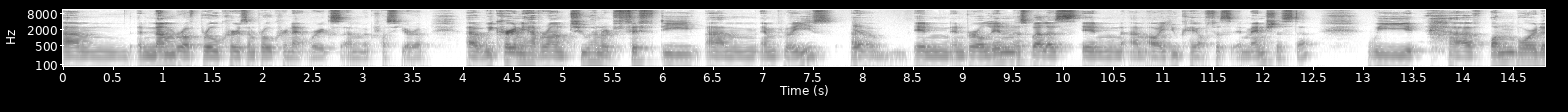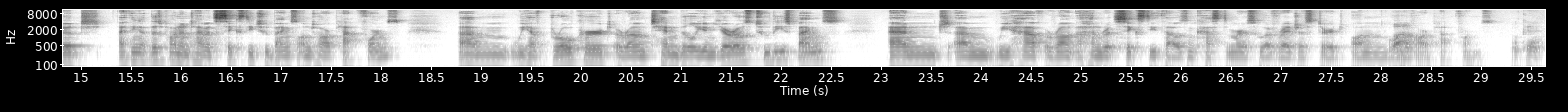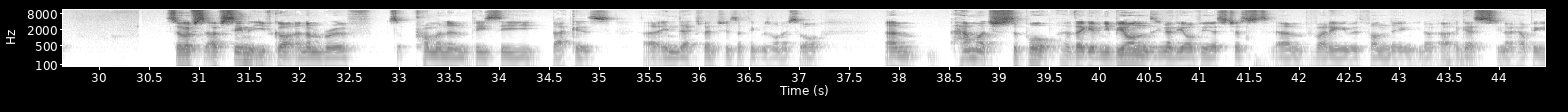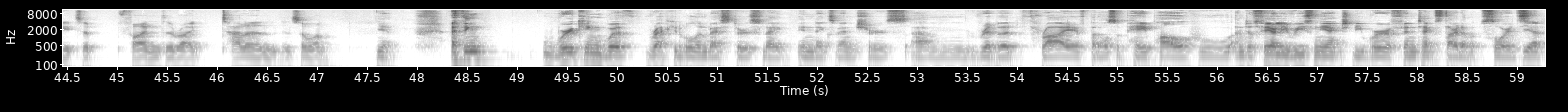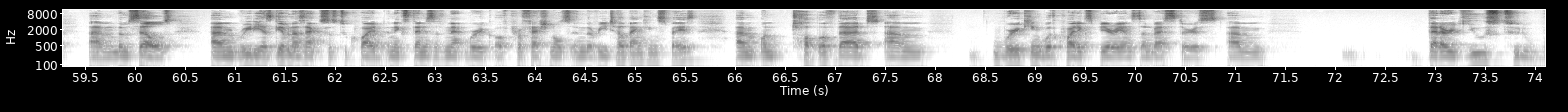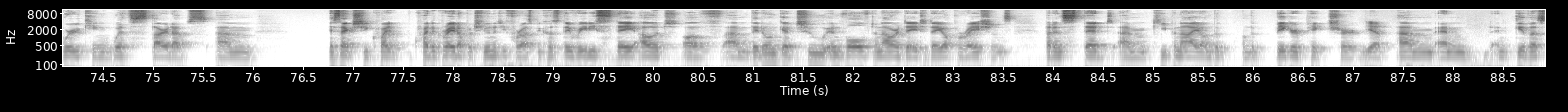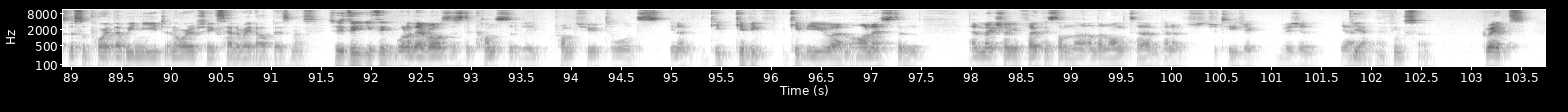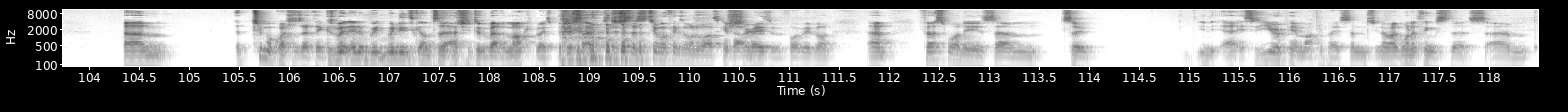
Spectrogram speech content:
um, a number of brokers and broker networks um, across Europe. Uh, we currently have around 250 um, employees Yeah. um, in, in Berlin as well as in um, our UK office in Manchester. We have onboarded, I think at this point in time, it's 62 banks onto our platforms. Um, we have brokered around 10 billion euros to these banks. And um, we have around 160,000 customers who have registered on one of our platforms. Okay. So I've, I've seen that you've got a number of, sort of prominent VC backers. Uh, Index Ventures, I think, was one I saw. Um, how much support have they given you beyond, you know, the obvious, just um, providing you with funding? You know, I guess you know, helping you to find the right talent and so on. Yeah, I think working with reputable investors like Index Ventures, um, Ribbit, Thrive, but also PayPal, who until fairly recently actually were a fintech startup of sorts um, themselves, um, really has given us access to quite an extensive network of professionals in the retail banking space. Um, on top of that, um, working with quite experienced investors um, that are used to working with startups um, is actually quite quite a great opportunity for us because they really stay out of um, they don't get too involved in our day to day operations but instead um, keep an eye on the on the bigger picture Yep. um, and and give us the support that we need in order to accelerate our business. So you think you think one of their roles is to constantly prompt you towards you know keep keep you keep you um, honest and and make sure you're focused on the on the long term kind of strategic vision. Yeah. Yeah, I think so. Great. Um, two more questions, I think, because we, we, we need to get on to actually talk about the marketplace. But just, uh, just there's two more things I want to ask you about Sure. Raisin before we move on. Um, first one is um, so uh, it's a European marketplace, and you know one of the things that's um,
